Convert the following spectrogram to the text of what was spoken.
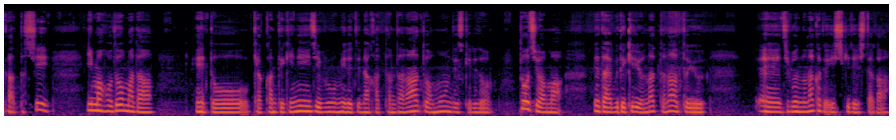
があったし今ほどまだ、えー、と客観的に自分を見れてなかったんだなとは思うんですけれど当時はまあ、ね、だいぶできるようになったなという、えー自分の中では意識でしたが、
